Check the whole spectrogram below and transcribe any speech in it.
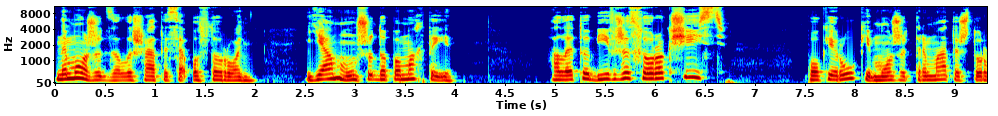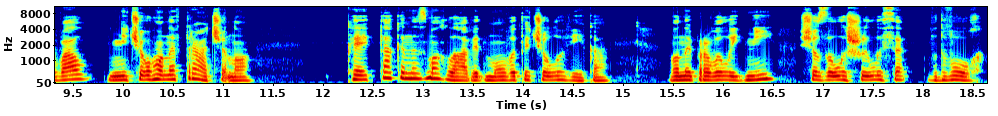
не можуть залишатися осторонь. Я мушу допомогти. Але тобі вже 46. Поки руки можуть тримати штурвал, нічого не втрачено. Кейт так і не змогла відмовити чоловіка. Вони провели дні, що залишилися вдвох,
